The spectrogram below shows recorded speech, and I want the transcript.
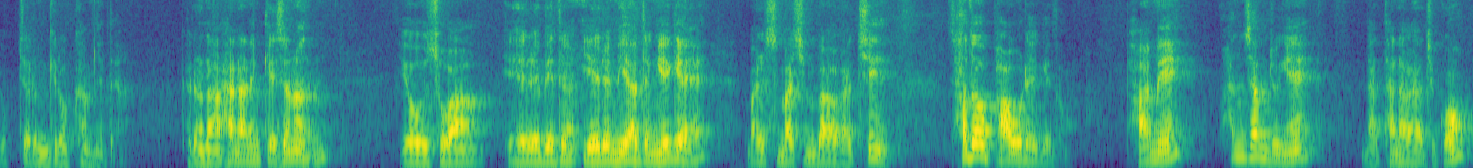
6절은 기록합니다. 그러나 하나님께서는 여호수아 예레미야 등에게 말씀하신 바와 같이 사도 바울에게도 밤에 환상 중에 나타나 가지고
